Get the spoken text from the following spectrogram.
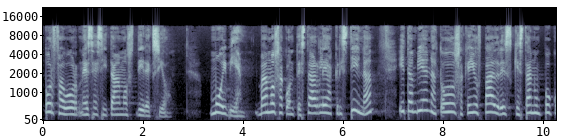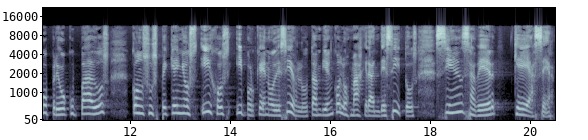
Por favor, necesitamos dirección. Muy bien, vamos a contestarle a Cristina y también a todos aquellos padres que están un poco preocupados con sus pequeños hijos y, por qué no decirlo, también con los más grandecitos, sin saber qué hacer.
